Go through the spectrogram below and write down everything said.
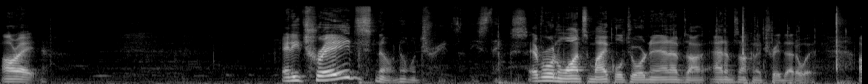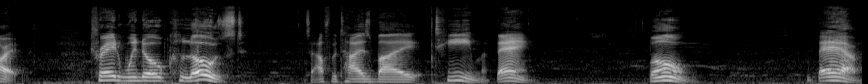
All right. Any trades? No, no one trades these things. Everyone wants Michael Jordan. Adam's not, Adam's not going to trade that away. All right. Trade window closed. It's alphabetized by team. Bang. Boom. Bam.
